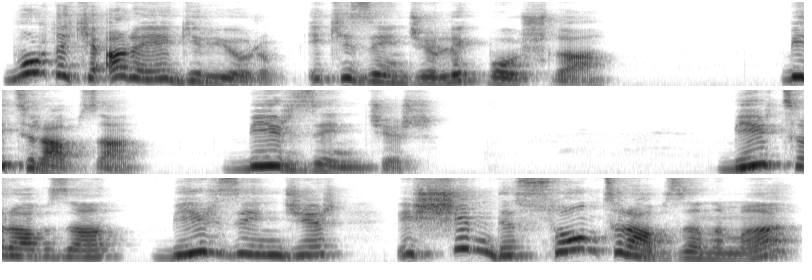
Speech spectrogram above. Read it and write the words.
Buradaki araya giriyorum. 2 zincirlik boşluğa. Bir trabzan, bir zincir. Bir trabzan, bir zincir ve şimdi son trabzanımı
